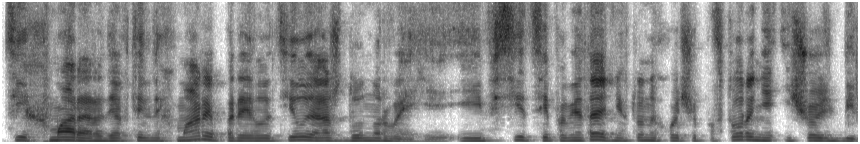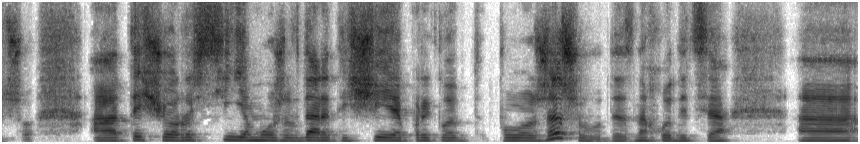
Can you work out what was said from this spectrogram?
ті хмари, радіоактивні хмари, перелетіли аж до Норвегії, і всі ці пам'ятають, ніхто не хоче повторення і чогось більшого. А те, що Росія може вдарити ще є приклад по Жешову, де знаходиться а,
